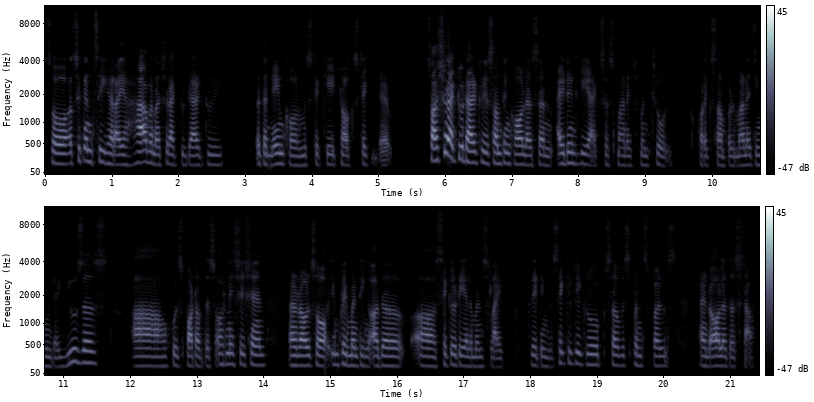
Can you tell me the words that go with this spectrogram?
so as you can see here, I have an Azure Active Directory with a name called Mr. K Talks Tech Dev. So Azure Active Directory is something called as an identity access management tool. For example, managing the users uh, who is part of this organization and also implementing other uh, security elements like creating the security group, service principals, and all other stuff.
